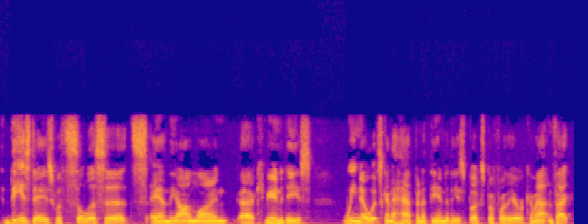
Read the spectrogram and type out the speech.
these days with solicits and the online uh, communities, we know what's going to happen at the end of these books before they ever come out. In fact,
